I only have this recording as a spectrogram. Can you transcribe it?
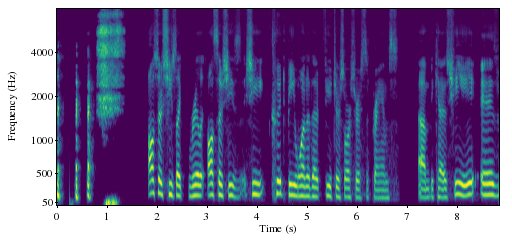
also, she's like really. Also, she's she could be one of the future sorceress supremes, um, because she is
